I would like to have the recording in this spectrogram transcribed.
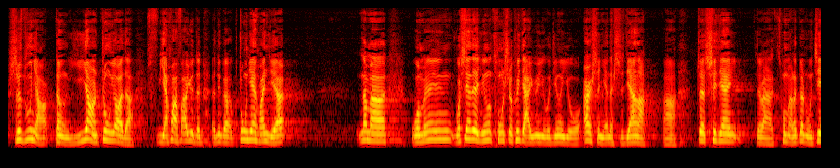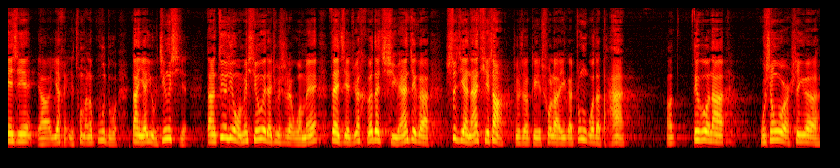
始祖鸟等一样重要的演化发育的那个中间环节。那么我们我现在已经从事盔甲鱼已经有二十年的时间了啊，这期间对吧，充满了各种艰辛，也也很也充满了孤独，但也有惊喜。但最令我们欣慰的就是我们在解决核的起源这个世界难题上，就是给出了一个中国的答案。啊，最后呢，古生物是一个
